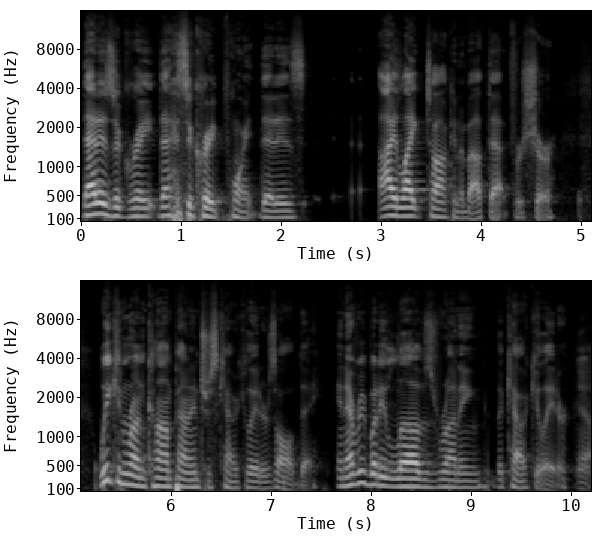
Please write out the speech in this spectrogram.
that is a great that is a great point. That is I like talking about that for sure. We can run compound interest calculators all day and everybody loves running the calculator. Yeah.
